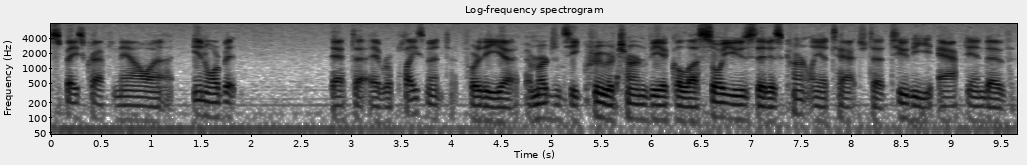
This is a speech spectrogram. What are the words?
spacecraft are now in orbit. That a replacement for the emergency crew return vehicle Soyuz that is currently attached to the aft end of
